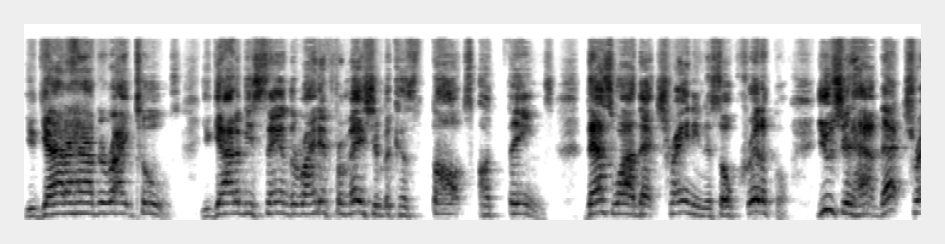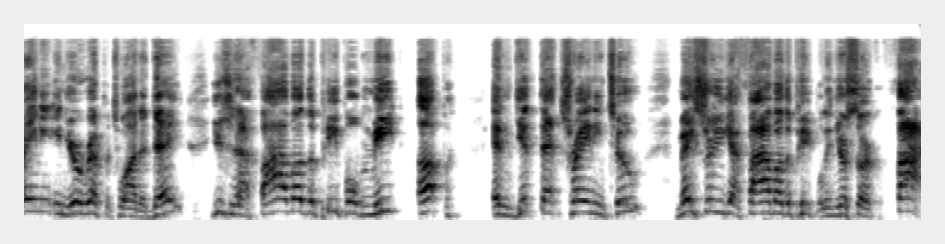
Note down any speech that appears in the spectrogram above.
You got to have the right tools. You got to be saying the right information because thoughts are things. That's why that training is so critical. You should have that training in your repertoire today. You should have five other people meet up and get that training too. Make sure you got five other people in your circle. Five.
